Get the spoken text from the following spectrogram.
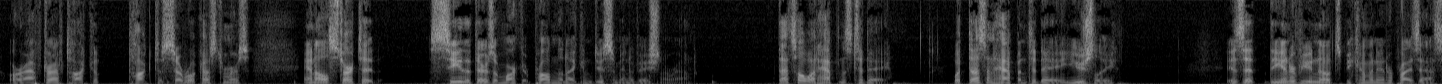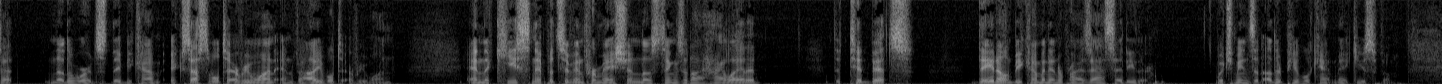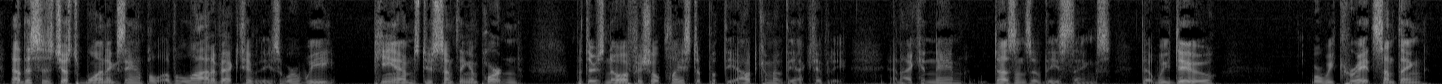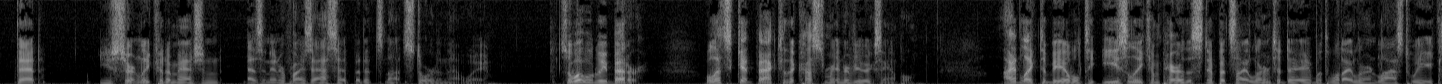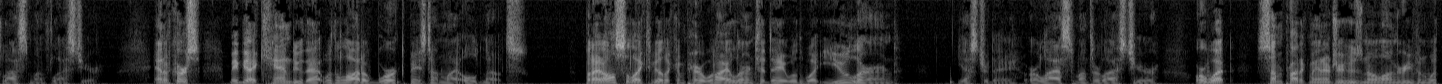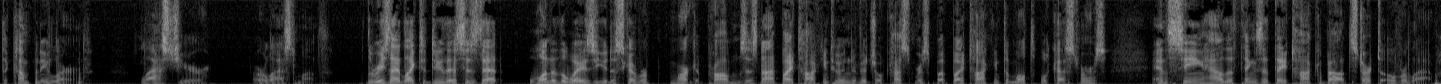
or after I've talked talked to several customers, and I'll start to see that there's a market problem that I can do some innovation around. That's all what happens today. What doesn't happen today, usually, is that the interview notes become an enterprise asset. In other words, they become accessible to everyone and valuable to everyone. And the key snippets of information, those things that I highlighted, the tidbits, they don't become an enterprise asset either. which means that other people can't make use of them. Now, this is just one example of a lot of activities where we PMs do something important, but there's no official place to put the outcome of the activity. And I can name dozens of these things that we do where we create something that you certainly could imagine as an enterprise asset, but it's not stored in that way. So, what would be better? Well, let's get back to the customer interview example. I'd like to be able to easily compare the snippets I learned today with what I learned last week, last month, last year. And of course, maybe I can do that with a lot of work based on my old notes. But I'd also like to be able to compare what I learned today with what you learned yesterday, or last month, or last year, or what some product manager who's no longer even with the company learned last year or last month. The reason I'd like to do this is that one of the ways that you discover market problems is not by talking to individual customers, but by talking to multiple customers and seeing how the things that they talk about start to overlap.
